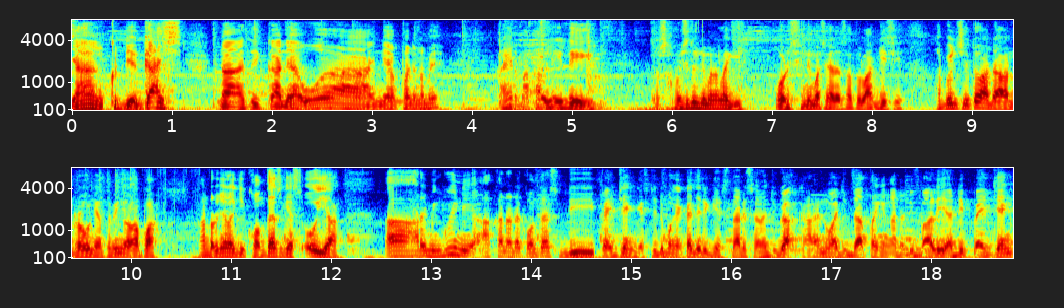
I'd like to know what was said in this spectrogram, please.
nyangkut dia guys. Nah ikannya. Wah ini apa namanya? Air mata lele. Terus habis itu di mana lagi Oh di sini masih ada satu lagi sih. Tapi di situ ada andronya, tapi nggak apa. Andronya lagi kontes guys. Oh iya, uh, hari Minggu ini akan ada kontes di Pejeng guys. Jadi Bang Eka jadi guest dari sana juga. Kalian wajib datang yang ada di Bali ya di Pejeng.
